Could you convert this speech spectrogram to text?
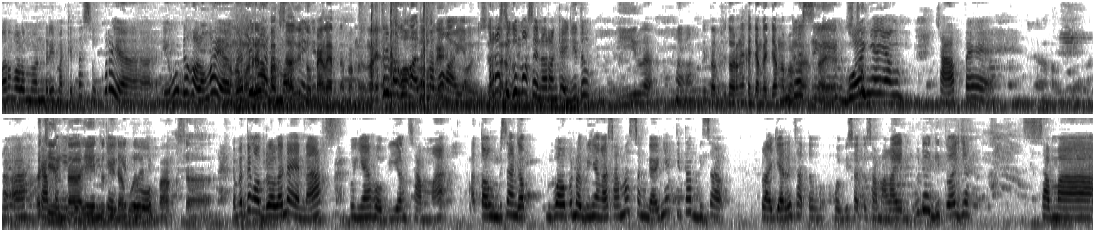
Orang kalau mau nerima kita syukur ya ya udah. Kalau nggak ya mau berarti lu ada paksa maunya gitu pelet apa enggak ya? Terima gue nggak terima Oke. gue nggak ya Oh, iya, pernah sih gue maksain orang kayak gitu. Gila. Kita habis itu orangnya kejang-kejang apa enggak sih. Ya? guanya yang capek. Ah, capek cinta itu kayak tidak gitu boleh dipaksa. Yang penting ngobrolannya enak punya hobi yang sama atau bisa nggak walaupun hobinya nggak sama seenggaknya kita bisa pelajarin satu hobi satu sama lain. Udah gitu aja. Sama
